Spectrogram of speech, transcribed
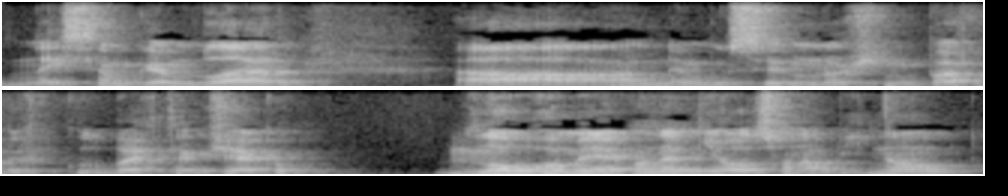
Nejsem gambler a nemusím noční pařby v klubech, takže jako hmm. Dlouho mi jako nemělo co nabídnout.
